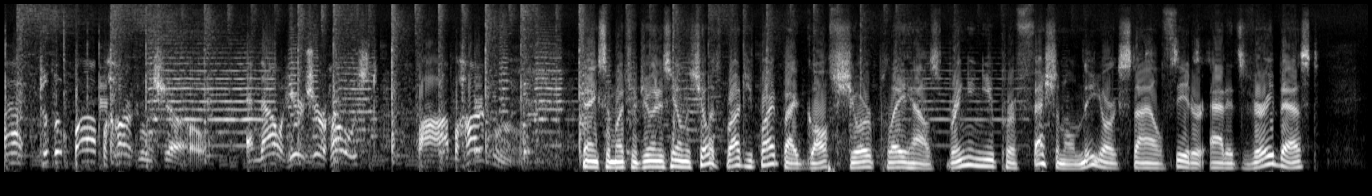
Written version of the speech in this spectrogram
Back to the Bob Harden Show. And now here's your host, Bob Harden. Thanks so much for joining us here on the show. It's brought to you by, by Gulf Shore Playhouse, bringing you professional New York style theater at its very best.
